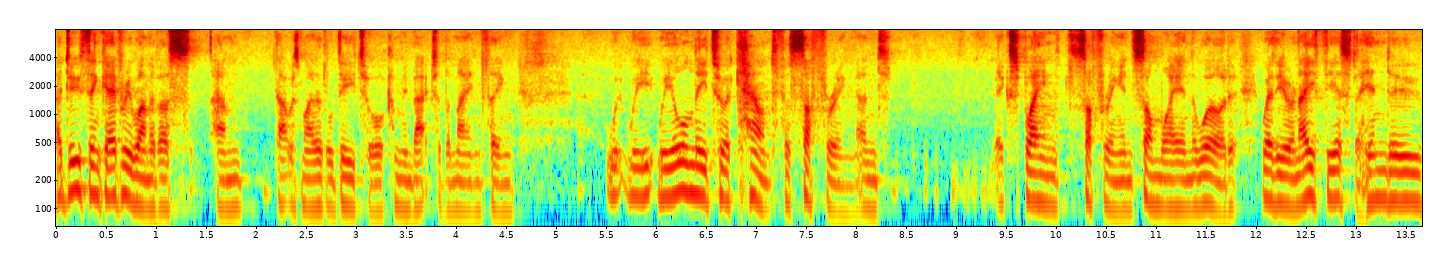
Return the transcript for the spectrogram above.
I do think every one of us, um, that was my little detour coming back to the main thing, we, we, we all need to account for suffering and explain suffering in some way in the world, whether you're an atheist, a Hindu,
